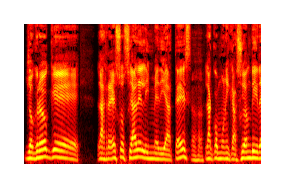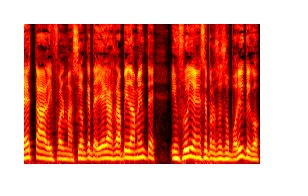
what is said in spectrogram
Yo creo que las redes sociales, la inmediatez, la comunicación directa, la información que te llega rápidamente, influye en ese proceso político.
